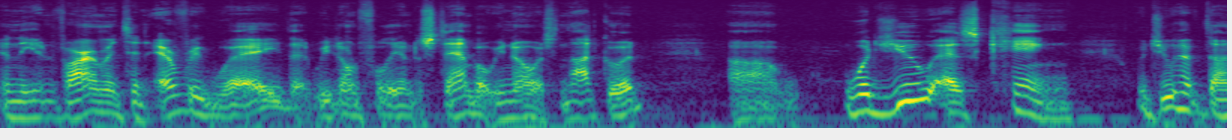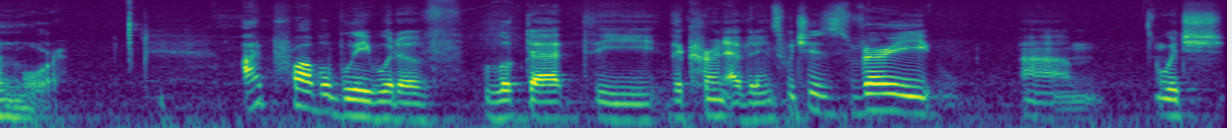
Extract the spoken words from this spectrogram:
in the environment in every way that we don't fully understand, but we know it's not good. Uh, would you, as king, would you have done more? I probably would have looked at the, the current evidence, which is very, um, which,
